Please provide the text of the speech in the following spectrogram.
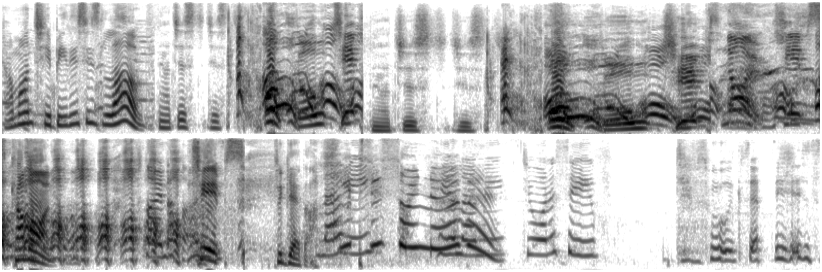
Come on, Chippy. This is love. Now just, just. Oh, oh, oh, oh Chips. just, just. Oh, chips. No, Chips. Come on. Chips. Together. Chips is so nervous. Do you want to see if Chips will accept this?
